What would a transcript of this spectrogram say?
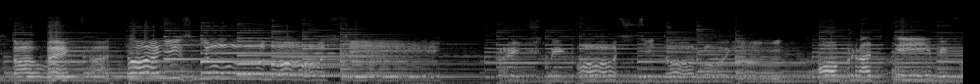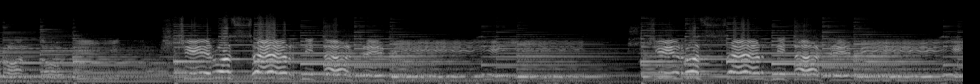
здалека, та із юності прийшли гості дорогі, побратими фронтові, щиросердні та живі, щиросердні та живі.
